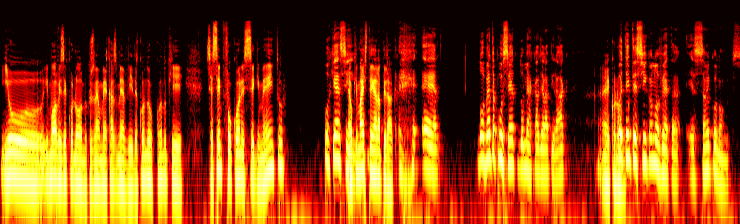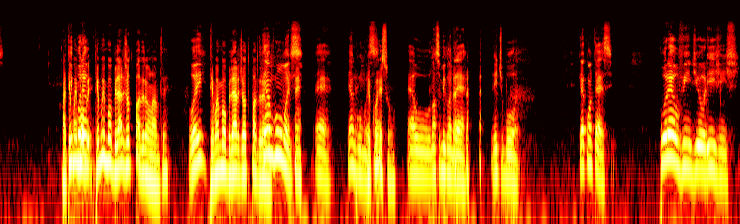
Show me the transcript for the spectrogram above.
E o imóveis econômicos, né? O Minha Casa Minha Vida. Quando, quando que. Você sempre focou nesse segmento? Porque assim. É o que mais tem em Arapiraca. é 90% do mercado de Arapiraca, É econômico. 85 a 90 esses são econômicos. Mas tem E uma, por imobi- eu- tem uma imobiliária de alto padrão lá, não tem? Oi? Tem uma imobiliária de alto padrão. Tem algumas. Tem. É, tem algumas. Eu conheço um. É o nosso amigo André. Gente boa. O que acontece? Por eu vir de origens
